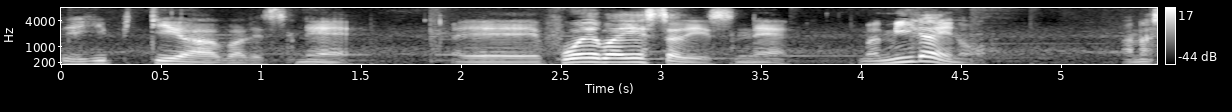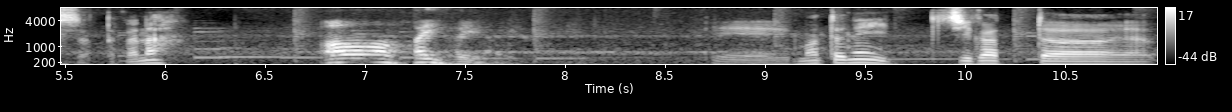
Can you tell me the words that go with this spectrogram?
エギピティアはですね、えー、フォーエバーエスタでですね、まあ、未来の話だったかな。ああ、はいはいはい。えーまたね、違った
